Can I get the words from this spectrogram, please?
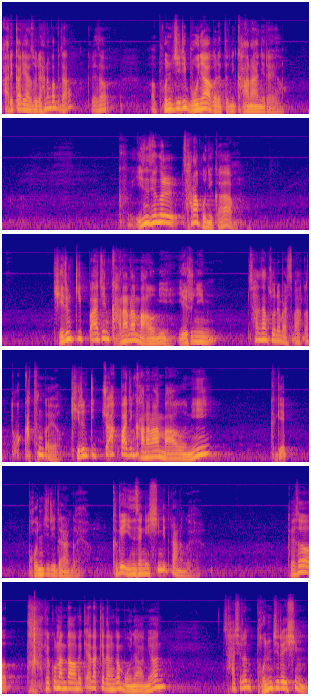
아리까리한 소리 하는 겁니다. 그래서 어, 본질이 뭐냐 그랬더니 가난이래요. 그 인생을 살아보니까 기름기 빠진 가난한 마음이 예수님 산상손의 말씀한 것 똑같은 거예요. 기름기 쫙 빠진 가난한 마음이 그게 본질이더라는 거예요. 그게 인생의 힘이더라는 거예요. 그래서 다 겪고 난 다음에 깨닫게 되는 건 뭐냐 하면 사실은 본질의 힘,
